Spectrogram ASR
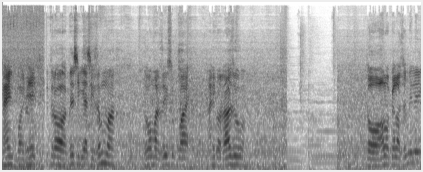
નાઇન પોઈન્ટ એટ મિત્રો બેસી ગયા છીએ જમવા. તો અમારે જયસુખભાઈ આની કોઈ રાજુ. તો હાલો પહેલાં જમી લઈ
